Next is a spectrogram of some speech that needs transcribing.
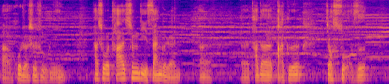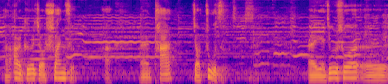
啊，或者是乳名。他说他兄弟三个人，呃。呃，他的大哥叫锁子，呃，二哥叫栓子，啊，嗯，他叫柱子，呃，也就是说，呃，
